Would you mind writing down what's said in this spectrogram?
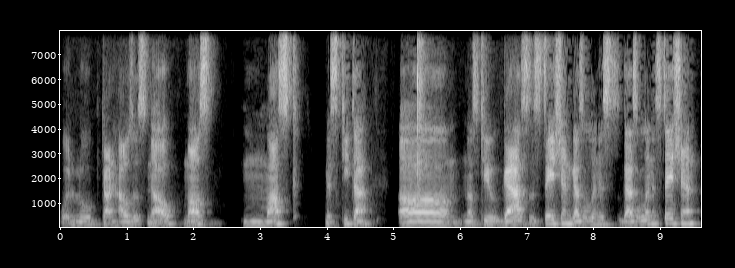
pueblo, townhouses. No. Mosque, mosque, mezquita, um, mosque, gas station, gasoline, gasoline station.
